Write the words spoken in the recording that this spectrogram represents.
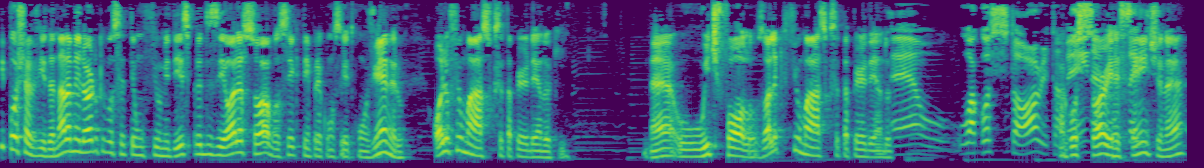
E poxa vida, nada melhor do que você ter um filme desse para dizer, olha só, você que tem preconceito com o gênero, olha o filmaço que você está perdendo aqui. Né? O It Follows, olha que filmaço que você está perdendo. É, o, o A Ghost Story também. A Ghost né? Story recente, né?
